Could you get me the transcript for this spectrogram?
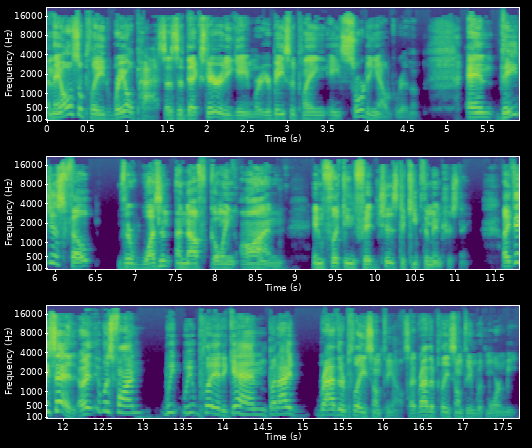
And they also played Rail Pass as a dexterity game where you're basically playing a sorting algorithm. And they just felt there wasn't enough going on in flicking finches to keep them interesting. Like they said, uh, it was fun. We we play it again, but I'd rather play something else. I'd rather play something with more meat.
